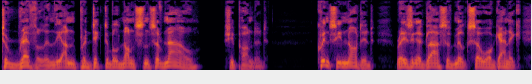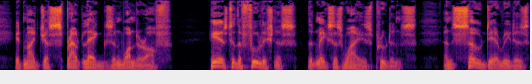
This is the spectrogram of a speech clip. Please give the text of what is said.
to revel in the unpredictable nonsense of now? She pondered. Quincy nodded, raising a glass of milk so organic it might just sprout legs and wander off. Here's to the foolishness that makes us wise, Prudence. And so, dear readers,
